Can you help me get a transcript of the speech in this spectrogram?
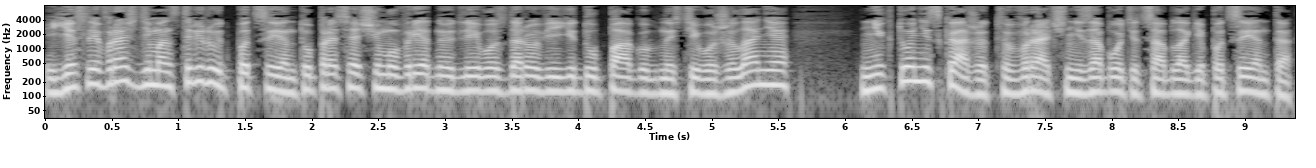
Если врач демонстрирует пациенту, просящему вредную для его здоровья еду, пагубность его желания, никто не скажет «врач не заботится о благе пациента».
